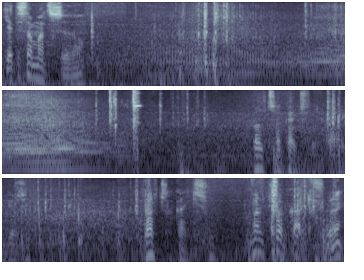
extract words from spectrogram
Γιατί σταμάτησες εδώ; Βάλ το σακάκι σου, ρε Καραγκιόζη. Βάλ το σακάκι σου. Βάλ το σακάκι σου, ρε.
